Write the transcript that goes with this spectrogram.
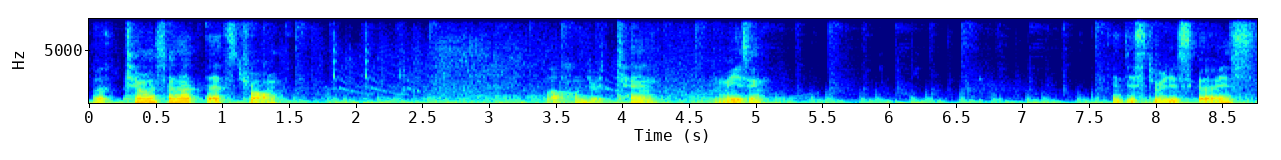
But Terrons are not that strong. Wow, 110. Amazing. Can destroy these guys.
